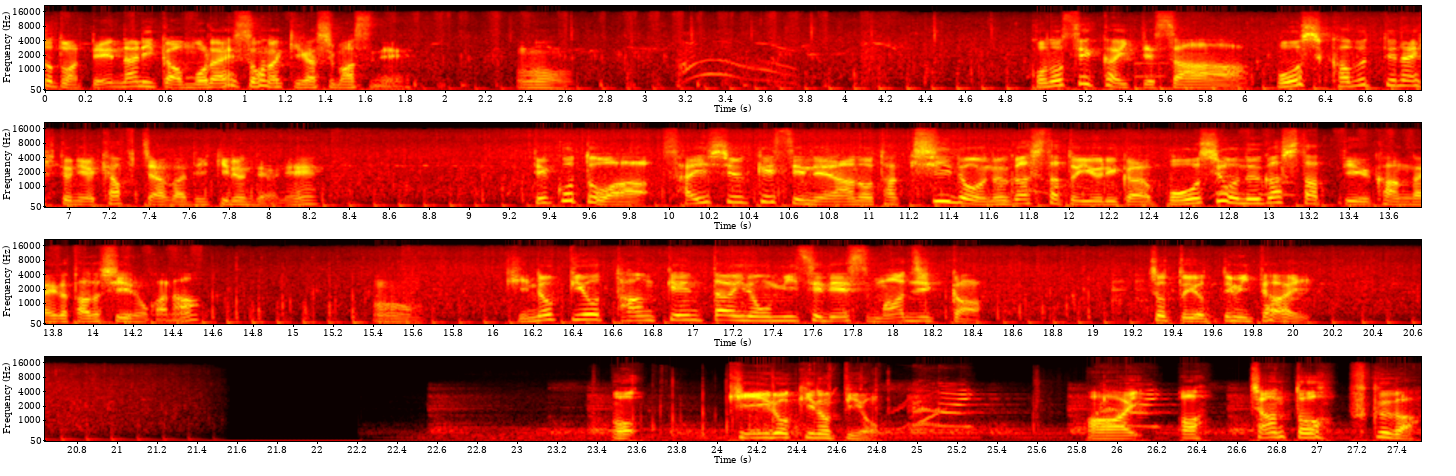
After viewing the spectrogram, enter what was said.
ょっと待って。何かもらえそうな気がしますね。うん。この世界ってさ帽子かぶってない人にはキャプチャーができるんだよねってことは最終決戦であのタキシードを脱がしたというよりかは帽子を脱がしたっていう考えが正しいのかな？うん。キノピオ探検隊のお店ですマジか。ちょっと寄ってみたい。お黄色キノピオ。はーい。あちゃんと服が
